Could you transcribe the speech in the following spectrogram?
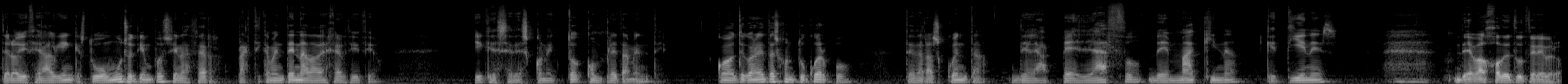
Te lo dice alguien que estuvo mucho tiempo sin hacer prácticamente nada de ejercicio y que se desconectó completamente. Cuando te conectas con tu cuerpo, te darás cuenta de la pedazo de máquina que tienes debajo de tu cerebro.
